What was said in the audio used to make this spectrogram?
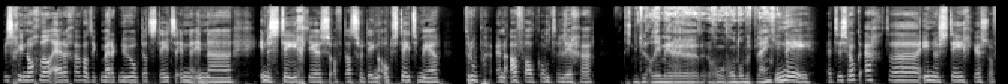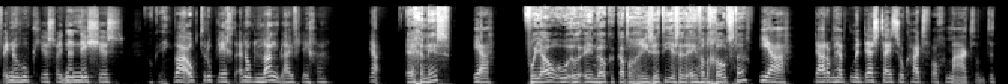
Misschien nog wel erger, want ik merk nu ook dat steeds in, in, uh, in de steegjes of dat soort dingen ook steeds meer troep en afval komt te liggen. Het is niet alleen meer uh, rondom het pleintje? Nee, het is ook echt uh, in de steegjes of in de hoekjes, in de nisjes. Okay. Waar ook troep ligt en ook lang blijft liggen. Ja. Ergernis? Ja. Voor jou, in welke categorie zit die? Is het een van de grootste? Ja, daarom heb ik me destijds ook hard voor gemaakt. Want dat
